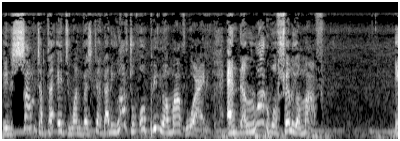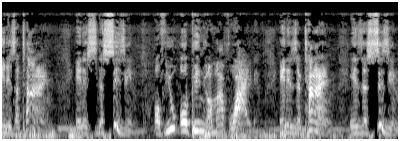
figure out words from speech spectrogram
in Psalm chapter 81, verse 10, that you have to open your mouth wide and the Lord will fill your mouth. It is a time, it is the season of you open your mouth wide. It is a time, it is a season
